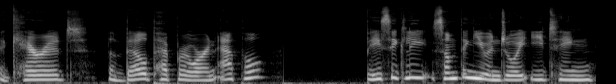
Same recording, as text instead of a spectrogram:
a carrot, a bell pepper, or an apple. Basically, something you enjoy eating,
